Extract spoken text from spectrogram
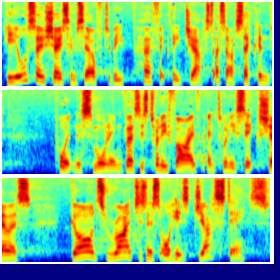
He also shows Himself to be perfectly just. That's our second point this morning. Verses 25 and 26 show us God's righteousness or His justice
